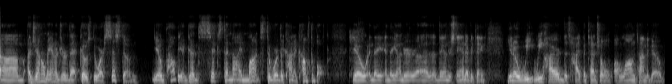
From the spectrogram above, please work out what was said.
um, a general manager that goes through our system. You know, probably a good six to nine months to where they're kind of comfortable. You know, and they and they under uh, they understand everything. You know, we we hired this high potential a long time ago.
